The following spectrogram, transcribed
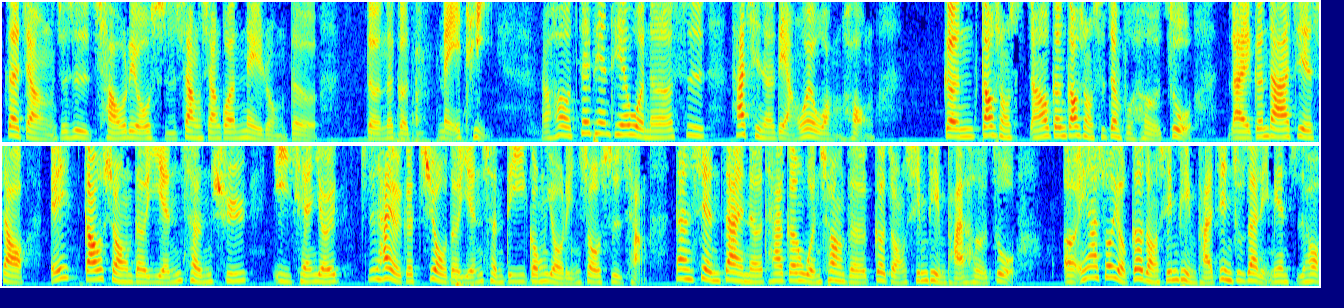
在讲就是潮流时尚相关内容的的那个媒体。然后这篇贴文呢，是他请了两位网红跟高雄，然后跟高雄市政府合作，来跟大家介绍。诶，高雄的盐城区以前有一，就是它有一个旧的盐城第一公有零售市场，但现在呢，它跟文创的各种新品牌合作，呃，应该说有各种新品牌进驻在里面之后，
